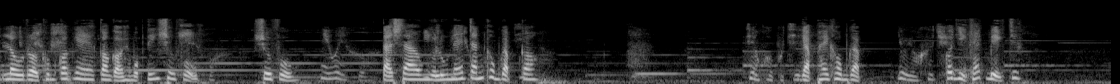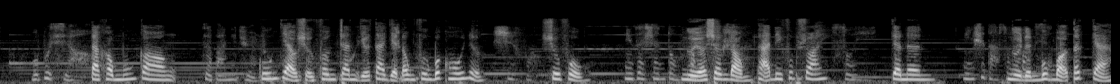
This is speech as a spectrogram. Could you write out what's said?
Lâu rồi không có nghe, con gọi một tiếng sư phụ. Sư phụ, Tại sao người luôn né tránh không gặp con? Gặp hay không gặp? Có gì khác biệt chứ? Ta không muốn con Cuốn vào sự phân tranh giữa ta và Đông Phương bất hối nữa. Sư phụ, Người ở Sơn Động thả đi phúc soái, Cho nên Người định buông bỏ tất cả.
